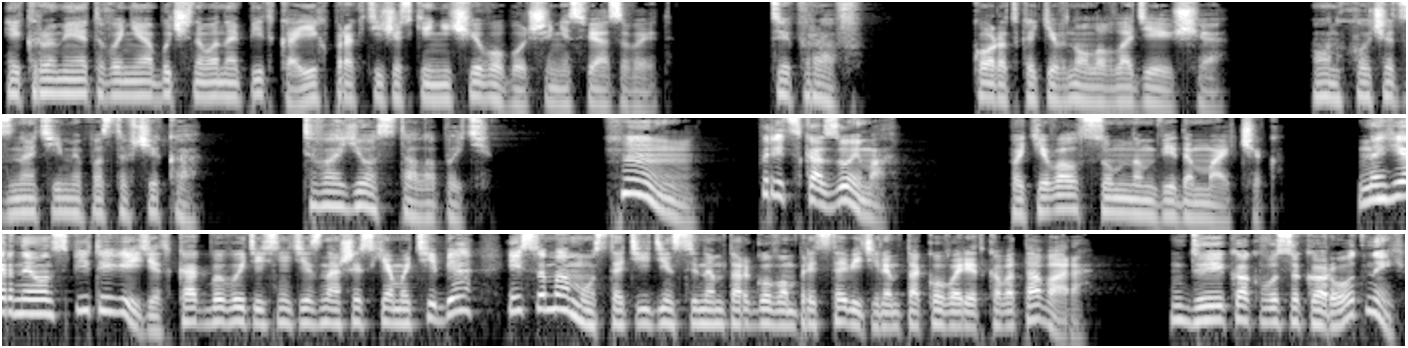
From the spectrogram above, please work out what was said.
и кроме этого необычного напитка их практически ничего больше не связывает. «Ты прав», — коротко кивнула владеющая. Он хочет знать имя поставщика. Твое стало быть. Хм, предсказуемо. Покивал с умным видом мальчик. Наверное, он спит и видит, как бы вытеснить из нашей схемы тебя и самому стать единственным торговым представителем такого редкого товара. Да и как высокородный,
